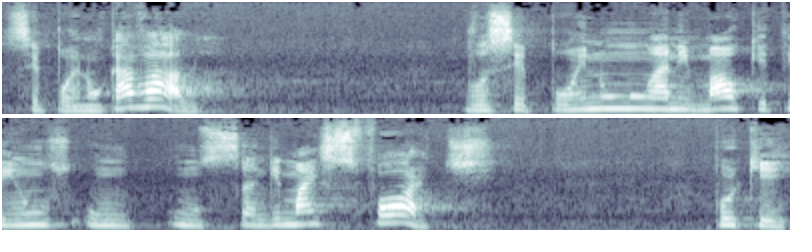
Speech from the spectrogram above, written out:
Você põe num cavalo. Você põe num animal que tem um, um, um sangue mais forte. Por quê?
